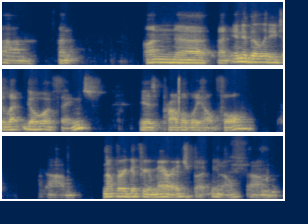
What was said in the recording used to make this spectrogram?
um, an, un, uh, an inability to let go of things is probably helpful. Um, not very good for your marriage, but you know, um,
